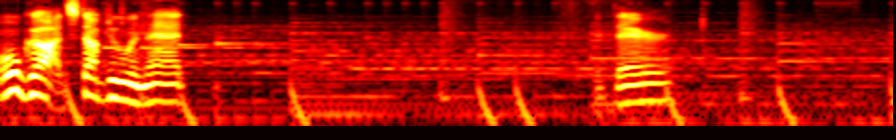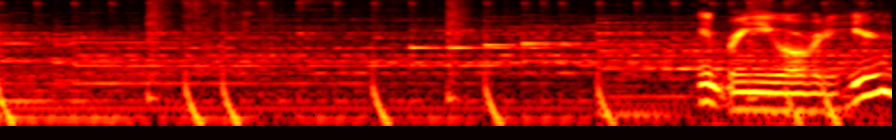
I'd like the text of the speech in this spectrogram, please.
Oh god, stop doing that. Right there. And bring you over to here.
